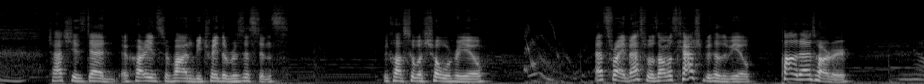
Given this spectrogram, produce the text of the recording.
Shachi is dead. Akari and Servan betrayed the resistance. We caused so much trouble for you. That's right, Master was almost captured because of you. Apologize harder. No.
